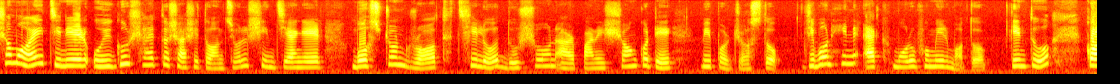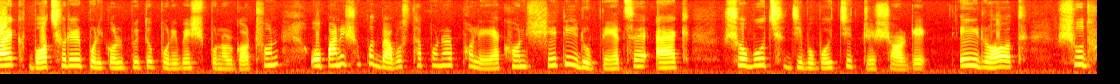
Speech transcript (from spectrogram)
একসময় চীনের উইগুর স্বায়ত্তশাসিত অঞ্চল সিনচিয়াংয়ের বোস্টন হ্রদ ছিল দূষণ আর পানির সংকটে বিপর্যস্ত, জীবনহীন এক মরুভূমির মতো। কিন্তু কয়েক বছরের পরিকল্পিত পরিবেশ পুনর্গঠন ও পানি সম্পদ ব্যবস্থাপনার ফলে এখন সেটি রূপ নিয়েছে এক সবুজ জীববৈচিত্র্যের স্বর্গে। এই হ্রদ শুধু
